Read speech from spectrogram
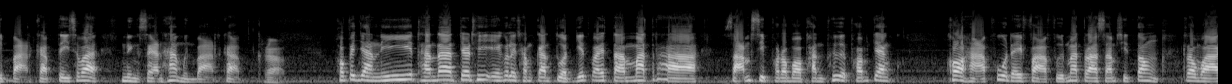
149,640 บาทครับ ตีซะว่า 150,000 บาทครับ ครับพอเป็นอย่างนี้ทางด้านเจ้าที่เองก็เลยทำการตรวจยึดไว้ตามมาตรา 30 พรบพันธุ์พืช พร้อมแจ้งข้อหาผู้ใดฝ่าฝืนมาตรา 30 ต้องระวาง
